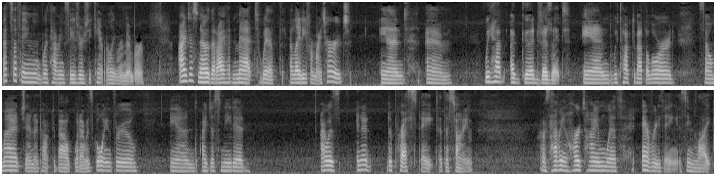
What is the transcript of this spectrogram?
That's the thing with having seizures, you can't really remember. I just know that I had met with a lady from my church and um, we had a good visit. And we talked about the Lord so much, and I talked about what I was going through, and I just needed. I was in a depressed state at this time. I was having a hard time with everything, it seemed like.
